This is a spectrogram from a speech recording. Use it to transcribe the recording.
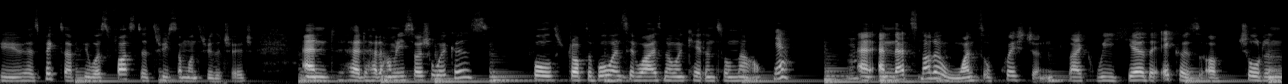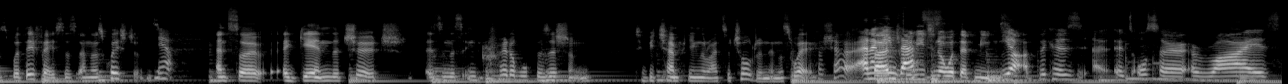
who has picked up who was fostered through someone through the church and had had how many social workers? Fall drop the ball and said why has no one cared until now? Yeah and, and that's not a once off question. Like we hear the echoes of children's with their faces and those questions. Yeah. And so again, the church is in this incredible position to be championing the rights of children in this way. For sure. And but I mean, we need to know what that means. Yeah, because uh, it's also Arise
